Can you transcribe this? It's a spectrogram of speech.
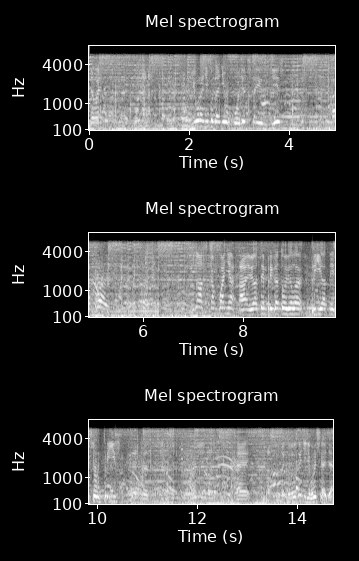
давай. Юра никуда не уходит, стоит здесь. У нас компания Авиатем приготовила приятный сюрприз. Э, Вы хотите, вручайте.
